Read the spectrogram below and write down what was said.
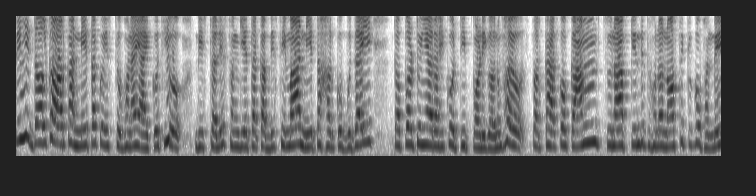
त्यही दलका अर्का नेताको यस्तो भनाइ आएको थियो। विष्टले संघीयताका विषयमा नेताहरूको बुझाइ टपरटुया रहेको टिप्पणी गर्नुभयो। सरकारको काम चुनाव केन्द्रित हुन नसकेको भन्दै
